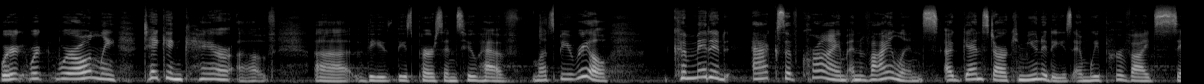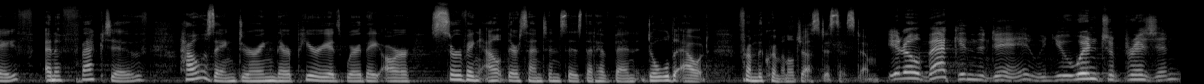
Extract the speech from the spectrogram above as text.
We're, we're, we're only taking care of uh, these, these persons who have, let's be real, committed acts of crime and violence against our communities, and we provide safe and effective housing during their periods where they are serving out their sentences that have been doled out from the criminal justice system. You know, back in the day when you went to prison,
